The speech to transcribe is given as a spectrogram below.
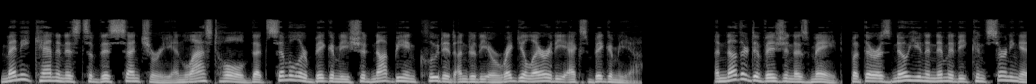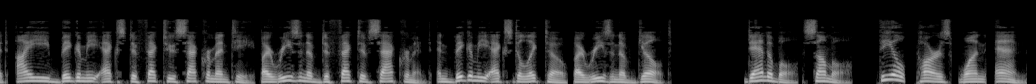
Many canonists of this century and last hold that similar bigamy should not be included under the irregularity ex bigamia. Another division is made, but there is no unanimity concerning it, i.e. bigamy ex defectu sacramenti by reason of defective sacrament and bigamy ex delicto by reason of guilt. D'Annibale Summel. Thiel, Pars, 1, n.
